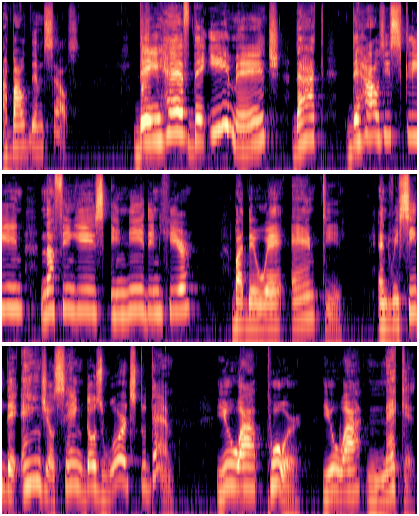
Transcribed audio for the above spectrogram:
about themselves. They have the image that the house is clean, nothing is in need in here, but they were empty. And we see the angel saying those words to them You are poor, you are naked.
